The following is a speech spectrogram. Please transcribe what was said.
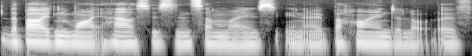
the Biden White House is in some ways, you know, behind a lot of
